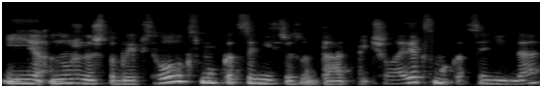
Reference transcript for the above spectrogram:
и нужно, чтобы и психолог смог оценить результат, и человек смог оценить, да,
